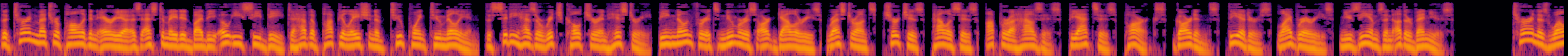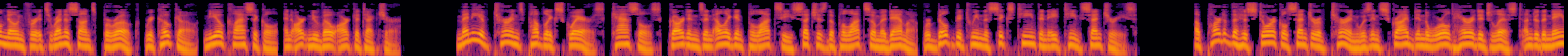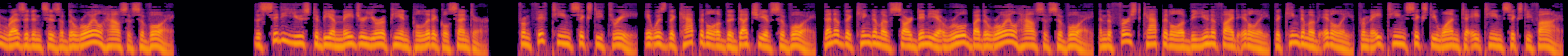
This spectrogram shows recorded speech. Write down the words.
The Turin metropolitan area is estimated by the OECD to have a population of 2.2 million. The city has a rich culture and history, being known for its numerous art galleries, restaurants, churches, palaces, opera houses, piazzas, parks, gardens, theaters, libraries, museums, and other venues. Turin is well known for its Renaissance, Baroque, Rococo, Neoclassical, and Art Nouveau architecture. Many of Turin's public squares, castles, gardens and elegant palazzi such as the Palazzo Madama, were built between the 16th and 18th centuries. A part of the historical centre of Turin was inscribed in the World Heritage List under the name Residences of the Royal House of Savoy. The city used to be a major European political centre. From 1563, it was the capital of the Duchy of Savoy, then of the Kingdom of Sardinia ruled by the Royal House of Savoy, and the first capital of the unified Italy the Kingdom of Italy from 1861 to 1865.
